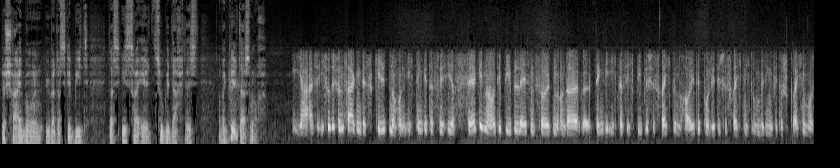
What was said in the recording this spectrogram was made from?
Beschreibungen über das Gebiet, das Israel zugedacht ist. Aber gilt das noch? Ja, also ich würde schon sagen, das gilt noch und ich denke, dass wir hier sehr genau die Bibel lesen sollten und da äh, denke ich, dass ich biblisches Recht und heute politisches Recht nicht unbedingt widersprechen muss,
